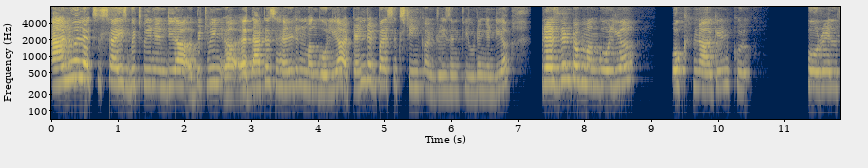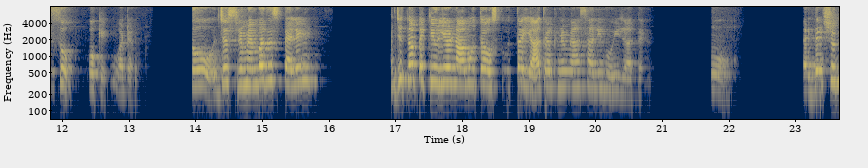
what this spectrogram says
annual exercise between India, between uh, that is held in Mongolia, attended by 16 countries, including India. President of Mongolia, Okhnagin Kurilsuk. Okay, whatever. So just remember the spelling. जितना पेक्यूलियर नाम होता है उसको उतना याद रखने में आसानी हो ही जाते हैं तो there should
